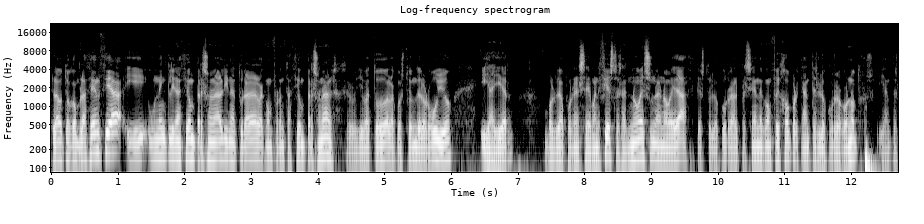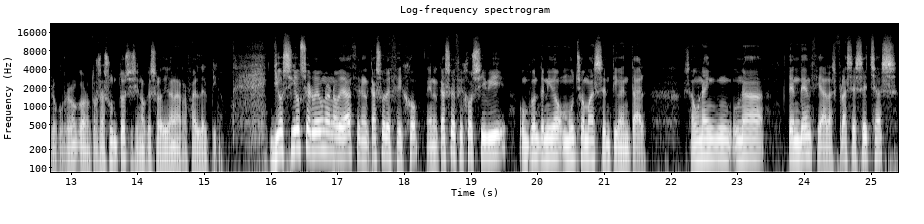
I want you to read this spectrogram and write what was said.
La autocomplacencia y una inclinación personal y natural a la confrontación personal. Se lo lleva todo a la cuestión del orgullo y ayer volvió a ponerse de manifiesto. O sea, no es una novedad que esto le ocurra al presidente con Feijóo porque antes le ocurrió con otros y antes le ocurrió con otros asuntos y sino que se lo digan a Rafael del Pino. Yo sí observé una novedad en el caso de Feijóo. En el caso de Feijóo sí vi un contenido mucho más sentimental. O sea, una, una tendencia a las frases hechas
